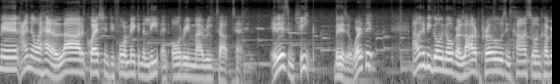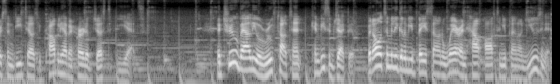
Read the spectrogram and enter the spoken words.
Man, I know I had a lot of questions before making the leap and ordering my rooftop tent. It isn't cheap, but is it worth it? I'm going to be going over a lot of pros and cons to uncover some details you probably haven't heard of just yet. The true value of rooftop tent can be subjective, but ultimately going to be based on where and how often you plan on using it.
